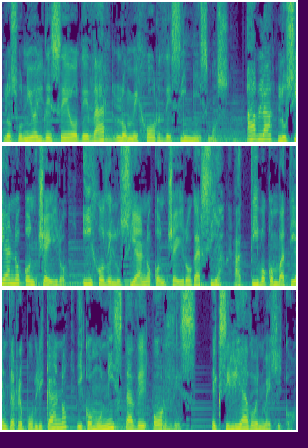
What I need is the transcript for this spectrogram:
los unió el deseo de dar lo mejor de sí mismos. Habla Luciano Concheiro, hijo de Luciano Concheiro García, activo combatiente republicano y comunista de Ordes, exiliado en México.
